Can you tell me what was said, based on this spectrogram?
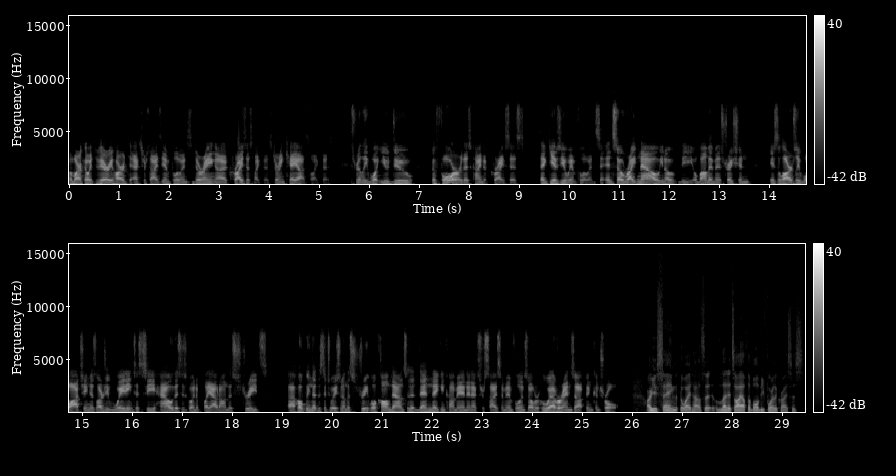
Well, Marco, it's very hard to exercise influence during a crisis like this, during chaos like this. It's really what you do before this kind of crisis that gives you influence. And so right now, you know, the Obama administration is largely watching, is largely waiting to see how this is going to play out on the streets, uh, hoping that the situation on the street will calm down so that then they can come in and exercise some influence over whoever ends up in control. Are you saying that the White House uh, let its eye off the ball before the crisis?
